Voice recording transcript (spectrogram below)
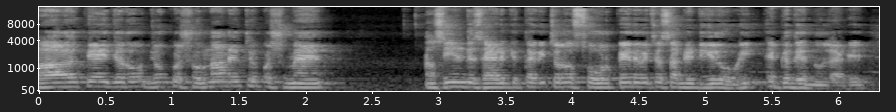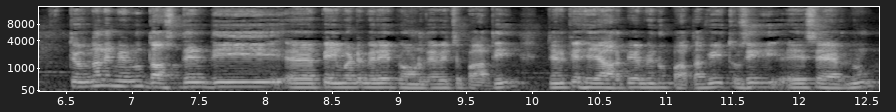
ਹਾਲਾਂਕਿ ਜਦੋਂ ਜੋ ਕੁਝ ਉਹਨਾਂ ਨੇ ਤੇ ਕੁਝ ਮੈਂ, ਅਸੀਂ ਡਿਸਾਈਡ ਕੀਤਾ ਕਿ ਚਲੋ 100 ਰੁਪਏ ਦੇ ਵਿੱਚ ਸਾਡੀ ਡੀਲ ਹੋ ਗਈ, ਇੱਕ ਦਿਨ ਨੂੰ ਲੈ ਕੇ। ਤੇ ਉਹਨਾਂ ਨੇ ਮੈਨੂੰ 10 ਦਿਨ ਦੀ ਪੇਮੈਂਟ ਮੇਰੇ ਅਕਾਊਂਟ ਦੇ ਵਿੱਚ ਪਾਤੀ, ਜਾਣੀ ਕਿ 1000 ਰੁਪਏ ਮੈਨੂੰ ਪਤਾ ਵੀ ਤੁਸੀਂ ਇਸ ਐਡ ਨੂੰ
